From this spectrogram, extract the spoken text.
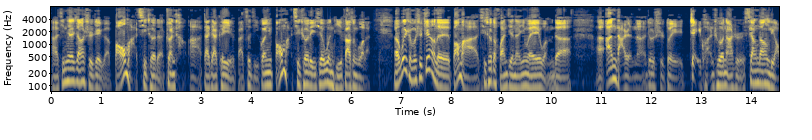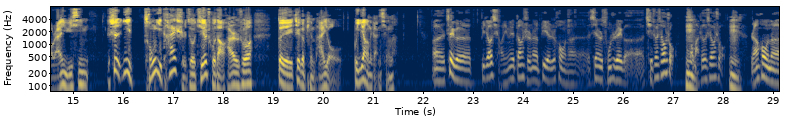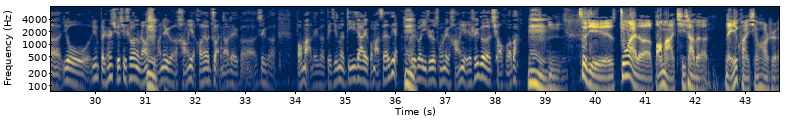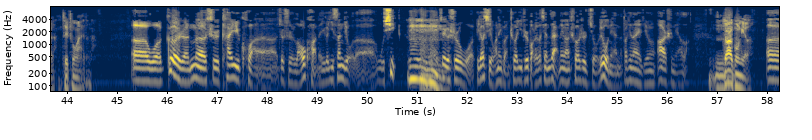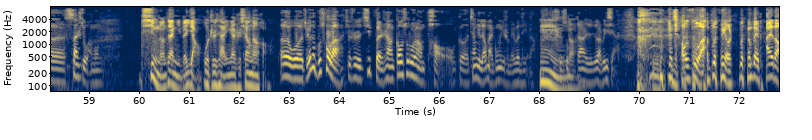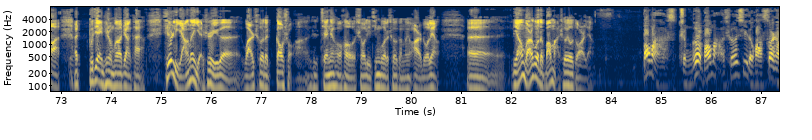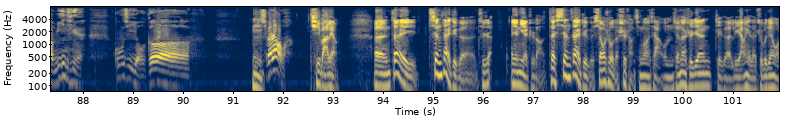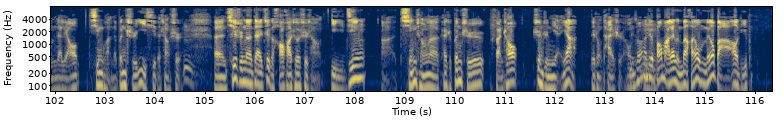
啊，今天将是这个宝马汽车的专场啊，大家可以把自己关于宝马汽车的一些问题发送过来。呃，为什么是这样的宝马汽车的环节呢？因为我们的呃安达人呢，就是对这款车那是相当了然于心，是一从一开始就接触到，还是说对这个品牌有不一样的感情呢？呃，这个比较巧，因为当时呢毕业之后呢，先是从事这个汽车销售，嗯宝马车的销售，嗯然后呢又因为本身学汽车呢，然后喜欢这个行业，后来又转到这个这个宝马这个北京的第一家这个宝马四 S 店，嗯所以说一直就从事这个行业，也是一个巧合吧。嗯嗯，自己钟爱的宝马旗下的哪一款型号是最钟爱的呢？呃，我个人呢是开一款呃就是老款的一个 E 三九的五系，嗯嗯嗯，这个是我比较喜欢的一款车，一直保留到现在。那辆车是九六年的，到现在已经二十年了，嗯，多少公里了？呃，三十九万公里。性能在你的养护之下应该是相当好。呃，我觉得不错吧，就是基本上高速路上跑个将近两百公里是没问题的。嗯时速那，当然有点危险。超速啊，不能有不能被拍到啊！啊，不建议听众朋友这样开啊。其实李阳呢也是一个玩车的高手啊，前前后后手里经过的车可能有二十多辆。呃，李阳玩过的宝马车有多少辆？宝马整个宝马车系的话，算上 mini，估计有个嗯，七八辆吧。七八辆。嗯、在现在这个其实。哎呀，你也知道，在现在这个销售的市场情况下，我们前段时间这个李阳也在直播间，我们在聊新款的奔驰 E 系的上市。嗯，嗯，其实呢，在这个豪华车市场已经啊形成了开始奔驰反超甚至碾压这种态势。我们说啊，这个宝马该怎么办？好像我们没有把奥迪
